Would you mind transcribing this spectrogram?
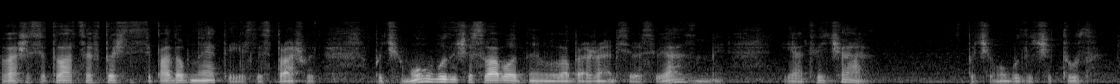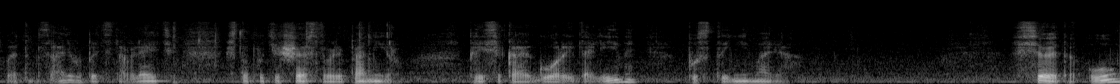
Ваша ситуация в точности подобна этой, если спрашивают, почему, будучи свободными, мы воображаем себя связанными, я отвечаю, почему, будучи тут, в этом зале вы представляете, что путешествовали по миру, пересекая горы и долины, пустыни и моря. Все это ум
